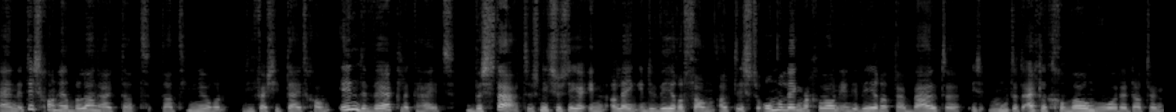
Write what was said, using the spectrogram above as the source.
En het is gewoon heel belangrijk dat, dat die neurodiversiteit gewoon in de werkelijkheid bestaat. Dus niet zozeer in, alleen in de wereld van autisten onderling, maar gewoon in de wereld daarbuiten is, moet het eigenlijk gewoon worden dat er,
